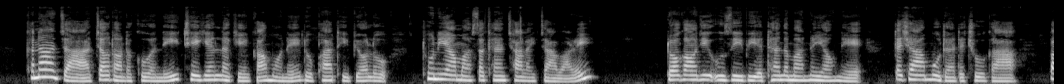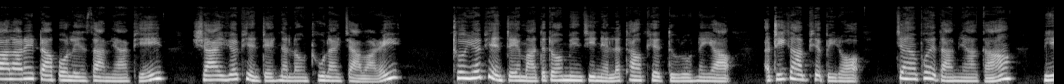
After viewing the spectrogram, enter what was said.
။ခဏကြာကြောက်တောင်တစ်ခုအနီးခြေကင်းလက်ခင်ကောင်းမွန်တယ်လို့ဖာတီပြောလို့ထိုနေရာမှာစကန်းချလိုက်ကြပါတယ်။တောကောင်းကြီးဦးစီးပြီးအထမ်းသမားနှစ်ယောက်နဲ့တခြားမှုတန်းတချို့ကပါလာတဲ့တာပေါ်လင်စများဖြင့်ယာရွက်ဖြင့်တဲနှလုံးထိုးလိုက်ကြပါတယ်။ ထိုရွက်ဖြင့်တဲမှာတတော်မင်းကြီးနဲ့လက်ထောက်ဖြစ်သူတို့နှစ်ယောက်အဓိကဖြစ်ပြီးတော့ကြံဖွဲ့သားများကမြေ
